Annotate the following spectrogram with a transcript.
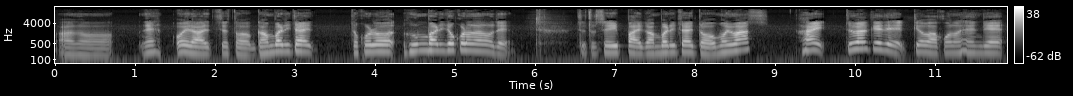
あのね、おいらちょっと頑張りたいところ、踏ん張りどころなので、ちょっと精一杯頑張りたいと思います。はい。というわけで、今日はこの辺で、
